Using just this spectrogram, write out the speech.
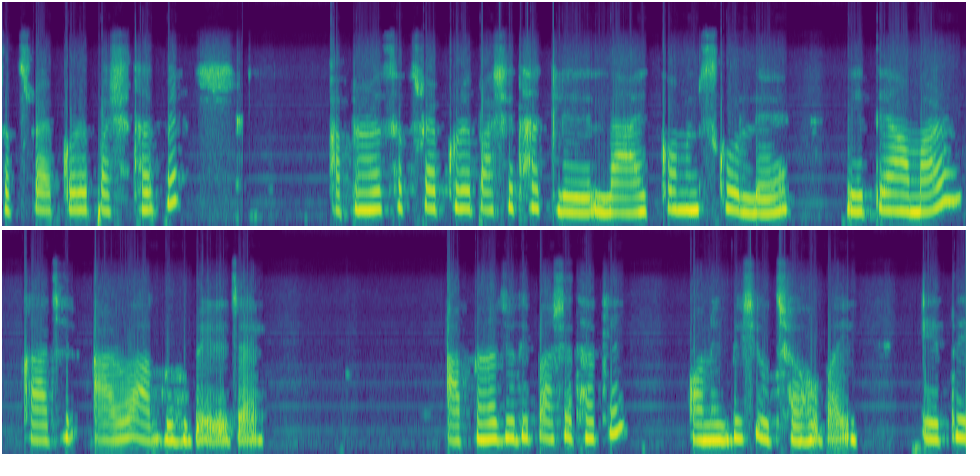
সাবস্ক্রাইব করে পাশে থাকবেন আপনারা সাবস্ক্রাইব করে পাশে থাকলে লাইক কমেন্টস করলে এতে আমার কাজের আরও আগ্রহ বেড়ে যায়। আপনারা যদি পাশে থাকেন, অনেক বেশি উৎসাহ পাই। এতে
